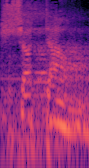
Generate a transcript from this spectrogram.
Shut down.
